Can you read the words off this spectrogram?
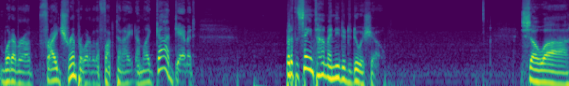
whatever a fried shrimp or whatever the fuck tonight. And I'm like, god damn it. But at the same time, I needed to do a show. So uh,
